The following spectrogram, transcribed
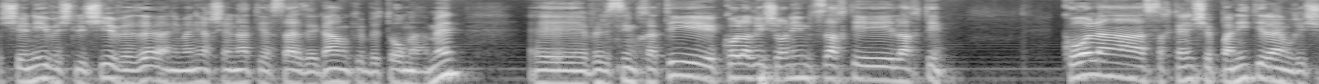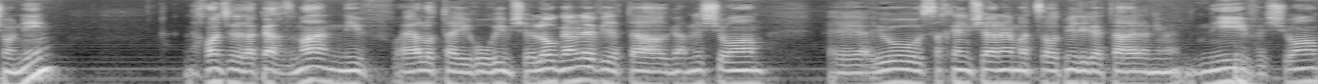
שני ושלישי וזה, אני מניח שנתי עשה את זה גם בתור מאמן, אה, ולשמחתי, כל הראשונים הצלחתי להחתים. כל השחקנים שפניתי להם ראשונים, נכון שזה לקח זמן, ניב, היה לו את הערעורים שלו, גם לאביתר, גם לשוהם. אה, היו שחקנים שהיה להם הצעות מליגת העל, ניב ושוהם,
